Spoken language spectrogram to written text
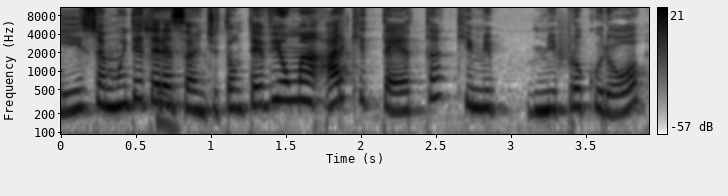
E isso é muito interessante. Sim. Então, teve uma arquiteta que me, me procurou.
